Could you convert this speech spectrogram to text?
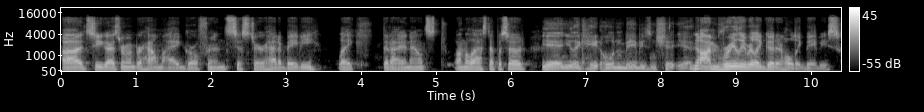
Uh, so you guys remember how my girlfriend's sister had a baby, like that I announced on the last episode? Yeah, and you like hate holding babies and shit. Yeah, No, I'm really, really good at holding babies.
